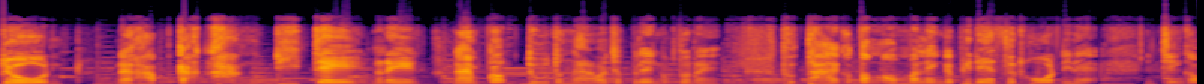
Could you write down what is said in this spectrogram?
โดนนะครับกักขังดีเจนั่นเองนะครับก็ดูตั้งนานว่าจะไปเล่นกับตัวไหน สุดท้ายก็ต้องเอามาเล่นกับพี่เดสสุดโหดนี่แหละจริง ๆ ก็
